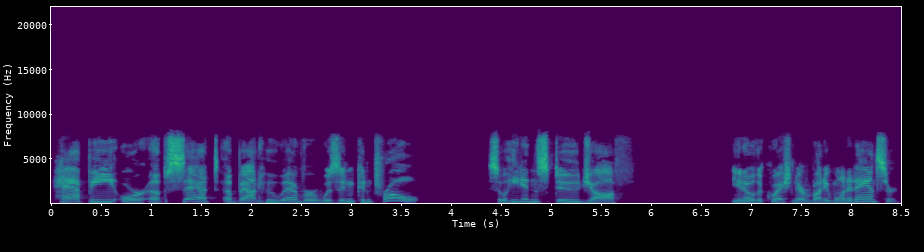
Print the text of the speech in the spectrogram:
happy or upset about whoever was in control so he didn't stooge off you know the question everybody wanted answered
